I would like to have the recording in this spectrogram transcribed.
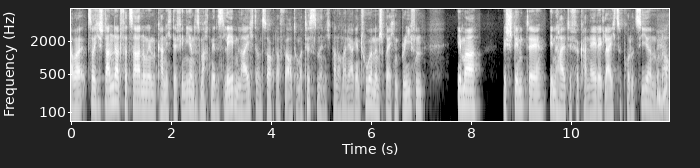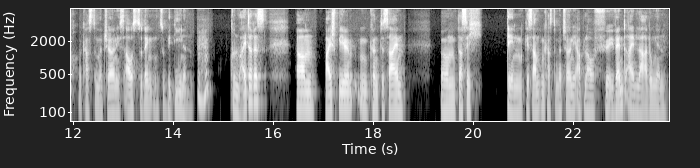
Aber solche Standardverzahnungen kann ich definieren. Das macht mir das Leben leichter und sorgt auch für Automatismen. Ich kann auch meine Agenturen entsprechend briefen, immer bestimmte Inhalte für Kanäle gleich zu produzieren mhm. und auch Customer Journeys auszudenken und zu bedienen. Mhm. Ein weiteres ähm, Beispiel hm, könnte sein, ähm, dass ich den gesamten Customer Journey Ablauf für Event-Einladungen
